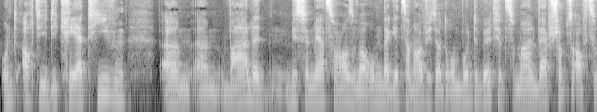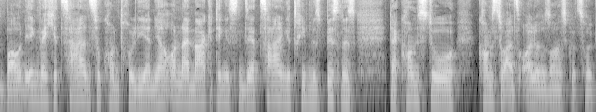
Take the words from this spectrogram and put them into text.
und auch die, die kreativen ähm, ähm, Wale ein bisschen mehr zu Hause. Warum? Da geht's dann häufig darum, bunte Bildchen zu malen, Webshops aufzubauen, irgendwelche Zahlen zu kontrollieren. Ja, Online-Marketing ist ein sehr zahlengetriebenes Business. Da kommst du, kommst du als Eule besonders gut zurück.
